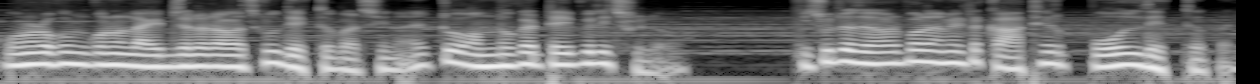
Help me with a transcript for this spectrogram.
কোনো রকম কোনো লাইট জ্বালার আওয়াজগুলো দেখতে পাচ্ছি না, একটু অন্ধকার টাইপেরই ছিল। কিছুটা যাওয়ার পর আমি একটা কাঠের পোল দেখতে পাই।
